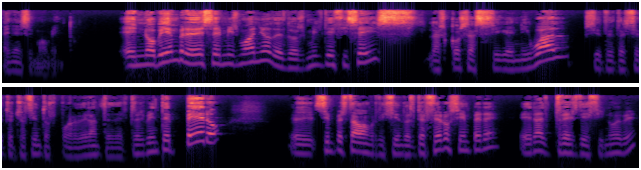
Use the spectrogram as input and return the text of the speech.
en ese momento. En noviembre de ese mismo año, de 2016, las cosas siguen igual, 737-800 por delante del 320, pero eh, siempre estábamos diciendo, el tercero siempre era el 319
